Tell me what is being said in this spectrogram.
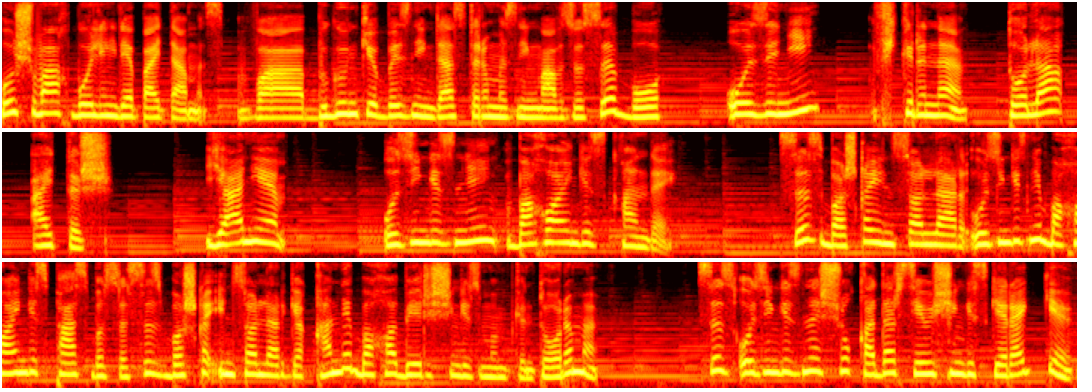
xushvaqt bo'ling deb aytamiz. Va bugungi bizning dasturimizning mavzusi bu o'zining fikrini to'la aytish. Ya'ni o'zingizning bahoyingiz qanday? Siz boshqa insonlar o'zingizning bahoyingiz past bo'lsa siz boshqa insonlarga qanday baho berishingiz mumkin to'g'rimi? Siz o'zingizni shu qadar sevishingiz kerakki e,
